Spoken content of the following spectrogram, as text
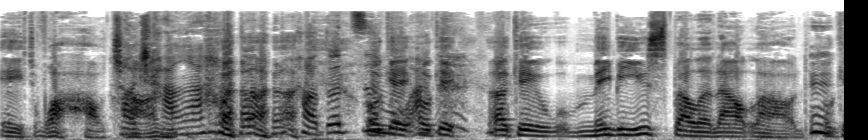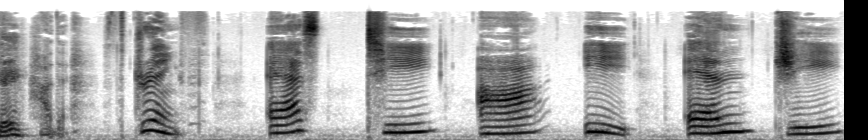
H. 哇，好长。好长啊，好多好多字母 Okay, 啊。 okay, okay. Maybe you spell it out loud. Okay. 好的 ，strength，s t r e n g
